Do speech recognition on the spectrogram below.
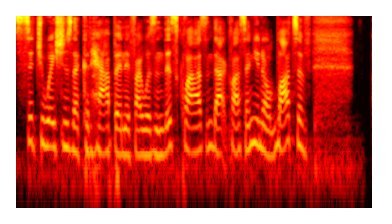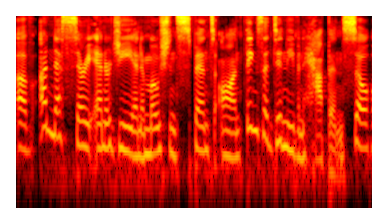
situations that could happen if I was in this class and that class, and you know, lots of of unnecessary energy and emotion spent on things that didn't even happen. So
